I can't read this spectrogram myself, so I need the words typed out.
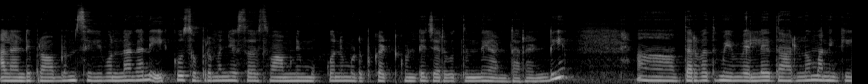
అలాంటి ప్రాబ్లమ్స్ ఏవి ఉన్నా కానీ ఎక్కువ సుబ్రహ్మణ్యేశ్వర స్వామిని ముక్కొని ముడుపు కట్టుకుంటే జరుగుతుంది అంటారండి. తర్వాత మేము వెళ్ళే దారిలో మనకి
